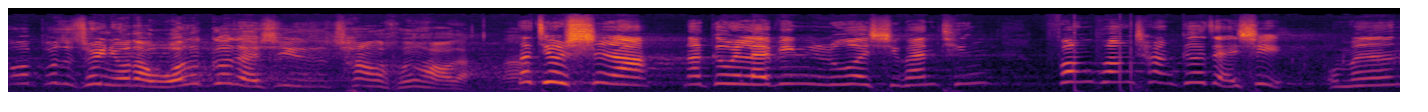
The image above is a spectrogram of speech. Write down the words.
我不是吹牛的，我的歌仔戏是唱的很好的。啊那就是啊。那各位来宾，如果喜欢听芳芳唱歌仔戏，我们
